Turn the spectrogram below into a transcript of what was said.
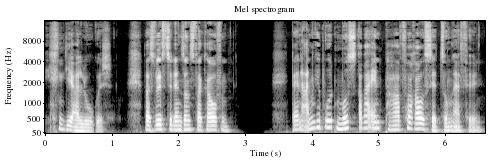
ja, logisch. Was willst du denn sonst verkaufen? Dein Angebot muss aber ein paar Voraussetzungen erfüllen.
